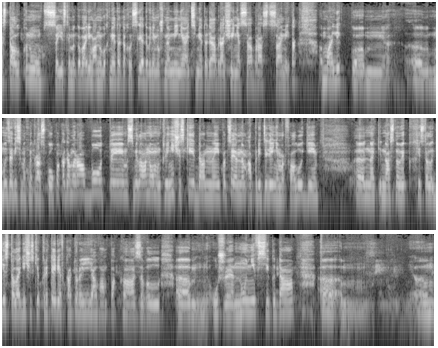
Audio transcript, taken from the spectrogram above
столкнуться. Если мы говорим о новых методах исследования, нужно менять методы обращения с образцами. Итак. Эм, э, мы зависим от микроскопа, когда мы работаем с меланомом, клинические данные по ценным определение морфологии э, на, основе гистологических критериев, которые я вам показывал э, уже, но не всегда э, э,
